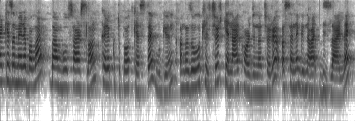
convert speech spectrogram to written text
Herkese merhabalar. Ben Buse Arslan. Karakutu Podcast'te bugün Anadolu Kültür Genel Koordinatörü Asena Günay bizlerle.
